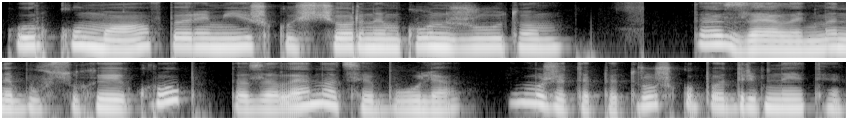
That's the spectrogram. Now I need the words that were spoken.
Куркума в перемішку з чорним кунжутом. Та зелень. У мене був сухий укроп та зелена цибуля. Можете петрушку подрібнити.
